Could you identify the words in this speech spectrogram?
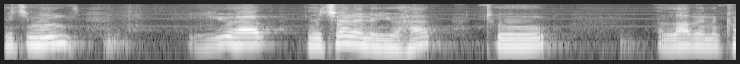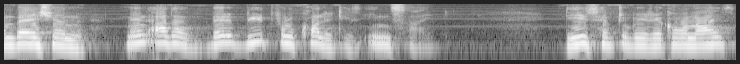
which means you have naturally you have to love and compassion, many other very beautiful qualities inside. These have to be recognized,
